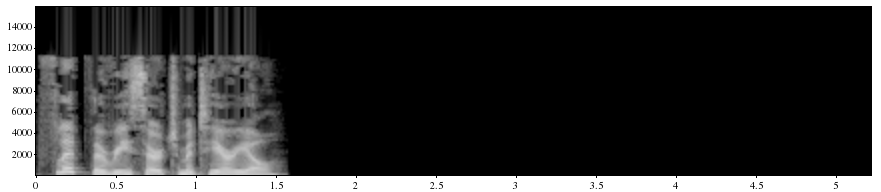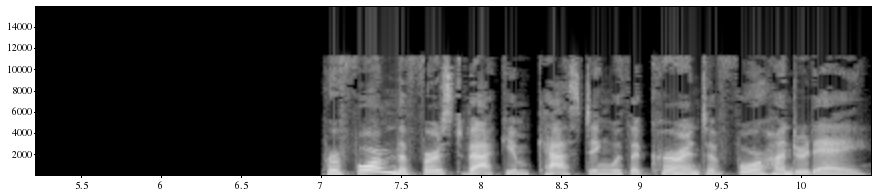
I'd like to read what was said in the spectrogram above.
Flip the research material. Perform the first vacuum casting with a current of 400 A.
